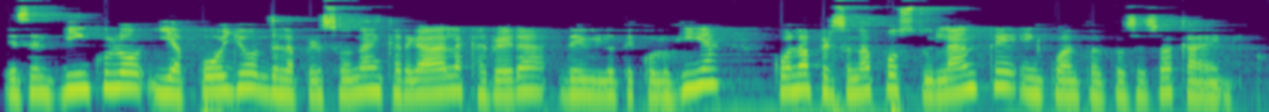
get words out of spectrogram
Es el vínculo y apoyo de la persona encargada de la carrera de bibliotecología con la persona postulante en cuanto al proceso académico.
